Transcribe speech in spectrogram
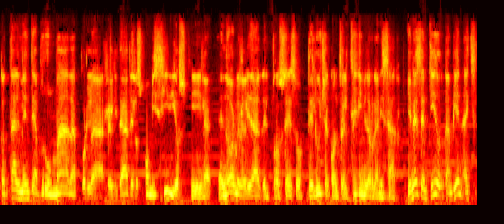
totalmente abrumada por la realidad de los homicidios y la enorme realidad del proceso de lucha contra el crimen organizado. Y en ese sentido también es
